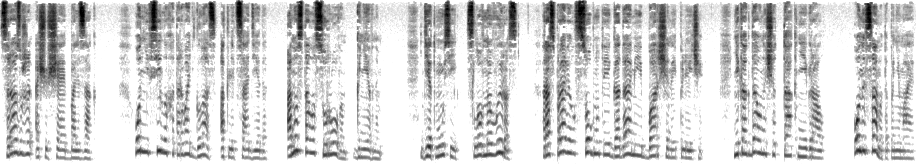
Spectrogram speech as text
сразу же ощущает Бальзак. Он не в силах оторвать глаз от лица деда. Оно стало суровым, гневным. Дед Мусий словно вырос, расправил согнутые годами и барщиной плечи. Никогда он еще так не играл. Он и сам это понимает.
